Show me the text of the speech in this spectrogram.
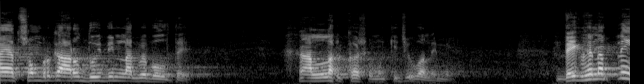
আয়াত সম্পর্কে আরও দুই দিন লাগবে বলতে। আল্লাহর কসম, কিছু বলেনি। দেখবেন আপনি,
